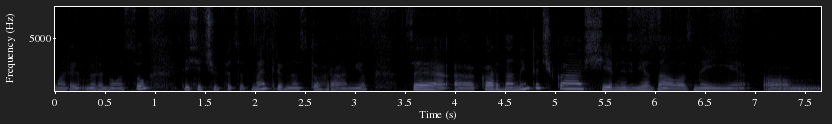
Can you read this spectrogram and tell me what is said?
мари- мериносу, 1500 метрів на 100 грамів. Це е, карна ниточка, ще не зв'язала з неї ем,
